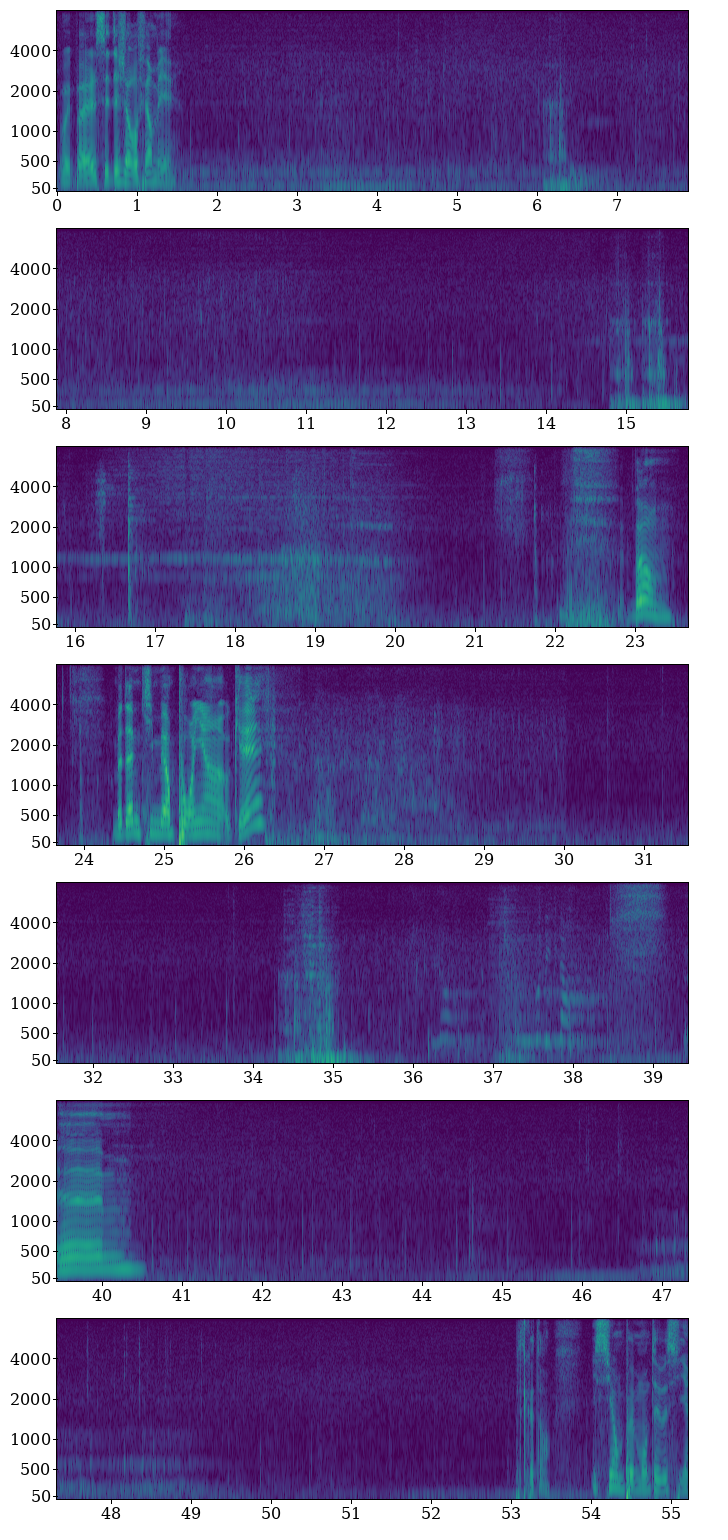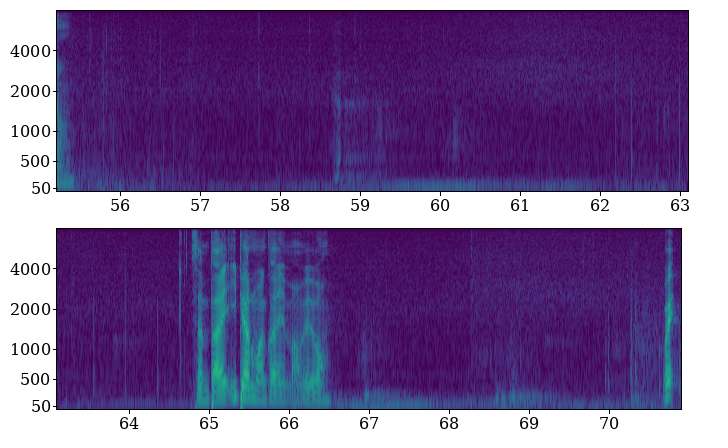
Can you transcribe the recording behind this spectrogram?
Oui bah elle s'est déjà refermée. Madame qui meurt pour rien, ok. Euh, attends, ici on peut monter aussi. Hein. Ça me paraît hyper loin quand même, hein, mais bon. Ouais.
